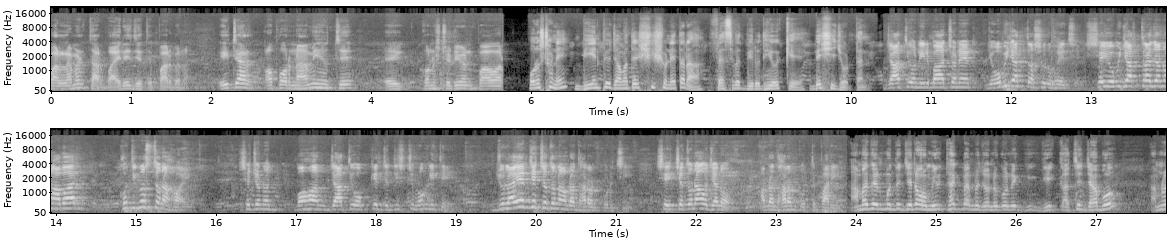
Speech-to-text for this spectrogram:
পার্লামেন্ট তার বাইরে যেতে পারবে না। এইটার অপর নামই হচ্ছে এই কনস্টিটিউয়েন্ট পাওয়ার অনুষ্ঠানে বিএনপি ও জামাতের শীর্ষ নেতারা ফ্যাসিবাদ বিরোধী ঐক্যে বেশি জোর দেন। জাতীয় নির্বাচনের যে অভিযাত্রা শুরু হয়েছে সেই অভিযাত্রা যেন আবার ক্ষতিগ্রস্ত না হয় সেজন্য মহান জাতীয় ঐক্যের যে দৃষ্টিভঙ্গিতে জুলাইয়ের যে চেতনা আমরা ধারণ করেছি সেই চেতনাও যেন আমরা ধারণ করতে পারি। আমাদের মধ্যে যেটা অমিল থাকবে আমরা জনগণের কাছে যাব আমরা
